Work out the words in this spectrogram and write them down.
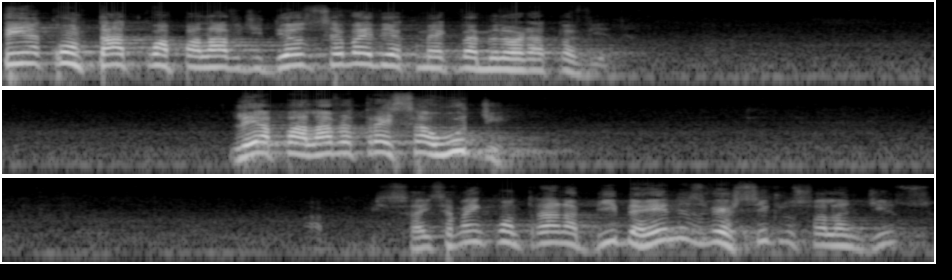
Tenha contato com a palavra de Deus, você vai ver como é que vai melhorar a tua vida. Ler a palavra traz saúde. Isso aí você vai encontrar na Bíblia, N versículos falando disso.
